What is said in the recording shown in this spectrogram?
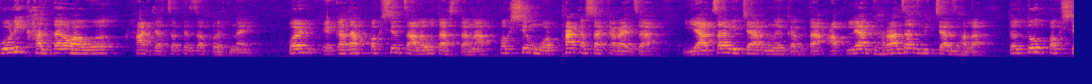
कोणी खासदार व्हावं हा ज्याचा त्याचा प्रश्न आहे. पण एखादा पक्ष चालवत असताना पक्ष मोठा कसा करायचा याचा विचार न करता आपल्या घराचाच विचार झाला तर तो पक्ष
